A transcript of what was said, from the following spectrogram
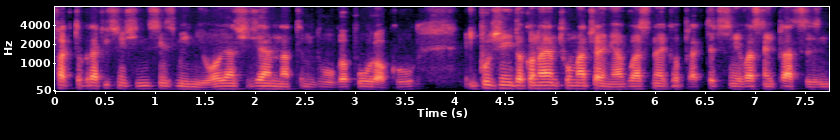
faktograficznie się nic nie zmieniło. Ja siedziałem nad tym długo, pół roku i później dokonałem tłumaczenia własnego, praktycznie własnej pracy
